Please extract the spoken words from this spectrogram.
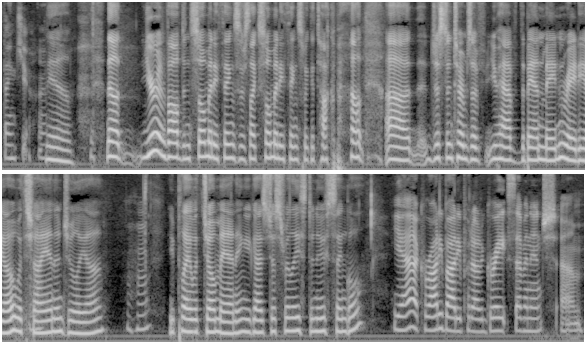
thank you. Yeah. now you're involved in so many things. There's like so many things we could talk about. Uh, just in terms of you have the band Maiden Radio with mm-hmm. Cheyenne and Julia. Mm-hmm. You play with Joe Manning. You guys just released a new single. Yeah, Karate Body put out a great seven-inch. Um,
